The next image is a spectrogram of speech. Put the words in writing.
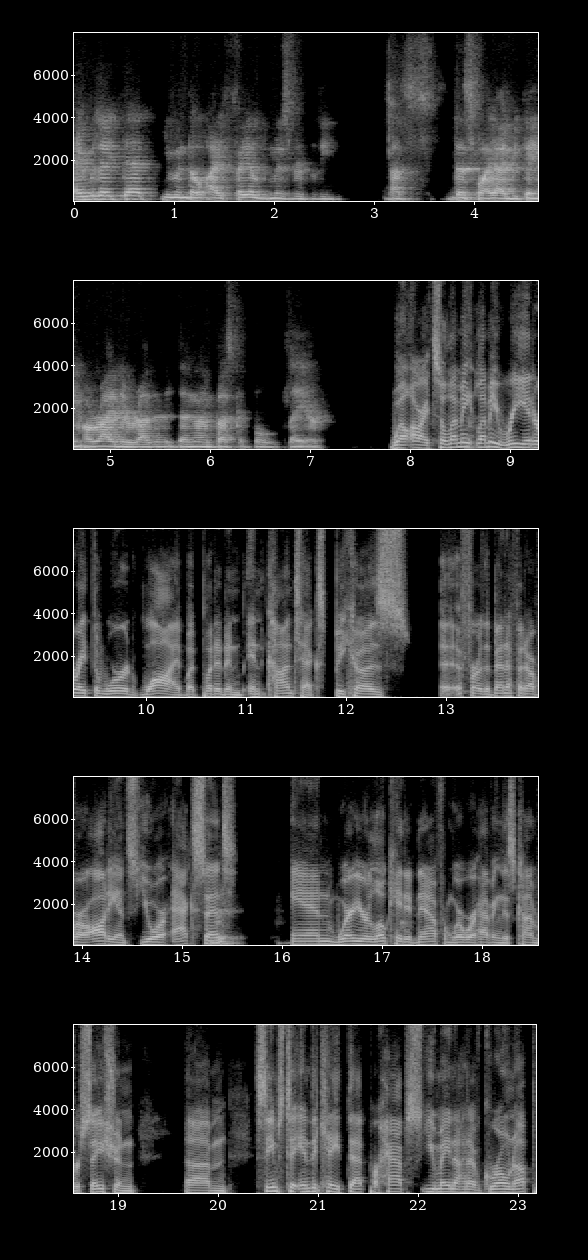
emulate that, even though I failed miserably. That's that's why I became a writer rather than a basketball player. Well, all right. So let me let me reiterate the word why, but put it in in context because uh, for the benefit of our audience, your accent and where you're located now, from where we're having this conversation, um, seems to indicate that perhaps you may not have grown up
